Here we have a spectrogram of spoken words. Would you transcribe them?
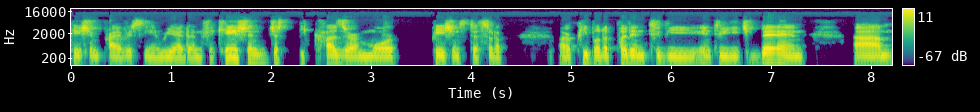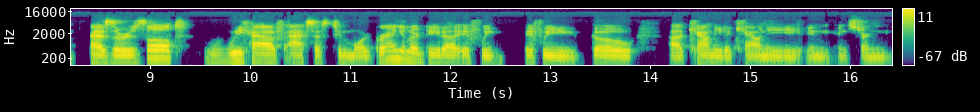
patient privacy and re-identification just because there are more patients to sort of or people to put into the into each bin um, as a result, we have access to more granular data if we if we go uh, county to county in, in certain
